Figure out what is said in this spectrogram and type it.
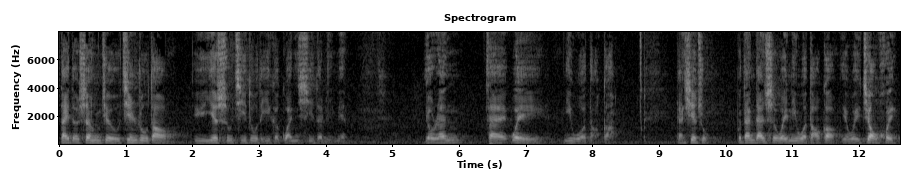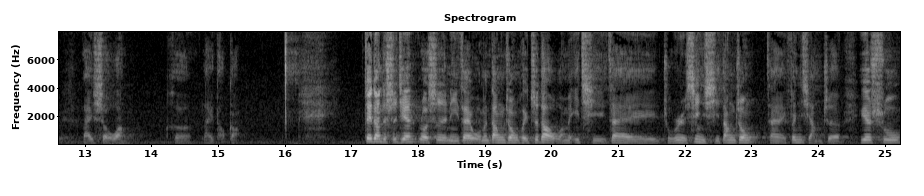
戴德生就进入到与耶稣基督的一个关系的里面。有人在为你我祷告，感谢主，不单单是为你我祷告，也为教会来守望和来祷告。这段的时间，若是你在我们当中，会知道我们一起在主日信息当中，在分享着约书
